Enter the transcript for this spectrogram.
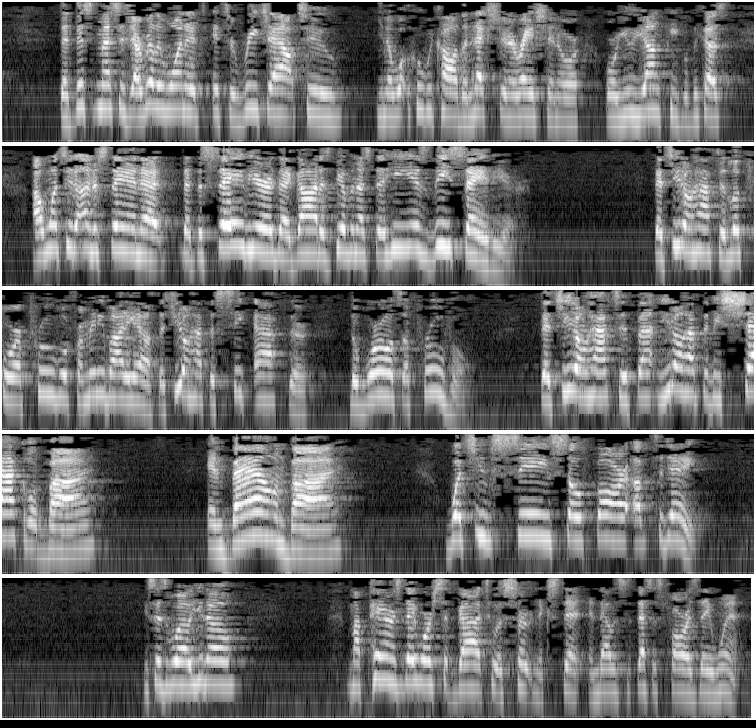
that this message I really wanted it to reach out to you know who we call the next generation or or you young people because I want you to understand that, that the Savior that God has given us, that He is the Savior. That you don't have to look for approval from anybody else. That you don't have to seek after the world's approval. That you don't have to, you don't have to be shackled by and bound by what you've seen so far up to date. He says, well, you know, my parents, they worship God to a certain extent, and that was, that's as far as they went.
